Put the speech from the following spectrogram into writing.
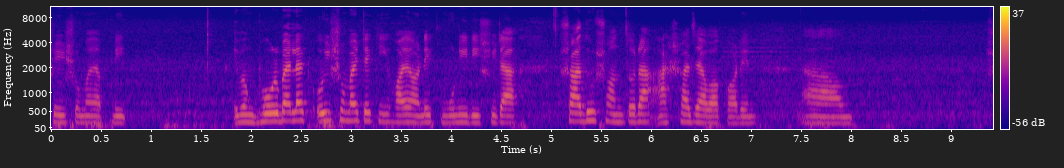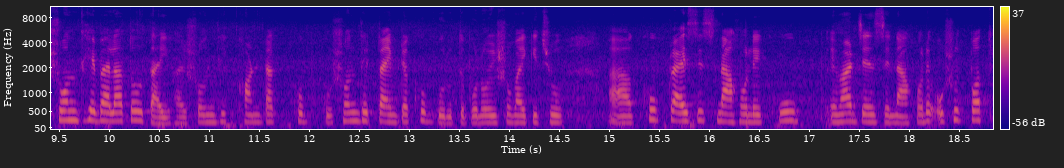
সেই সময় আপনি এবং ভোরবেলা ওই সময়টা কি হয়, অনেক মুনি ঋষিরা, সাধু সন্তরা আসা যাওয়া করেন। সন্ধেবেলাতেও তাই হয়। সন্ধিক্ষণটা খুব সন্ধ্যের টাইমটা খুব গুরুত্বপূর্ণ। ওই সময় কিছু খুব ক্রাইসিস না হলে, খুব এমার্জেন্সি না হলে ওষুধপত্র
